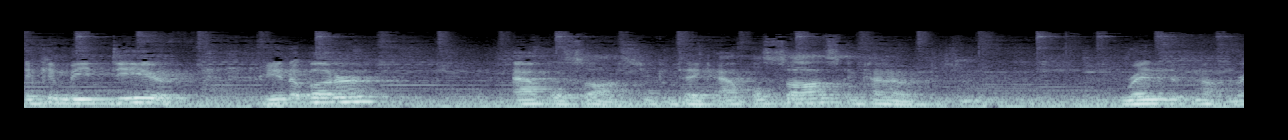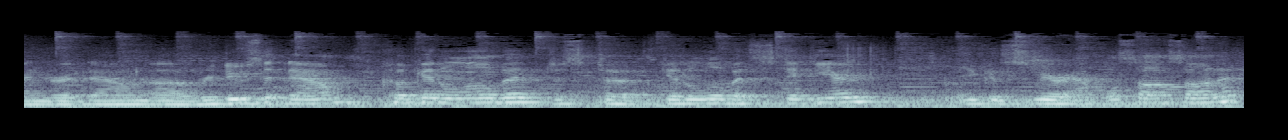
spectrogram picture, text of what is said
It can be deer, peanut butter, applesauce. You can take applesauce and kind of render, not render it down, uh, reduce it down, cook it a little bit just to get a little bit stickier. You can smear applesauce on it.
